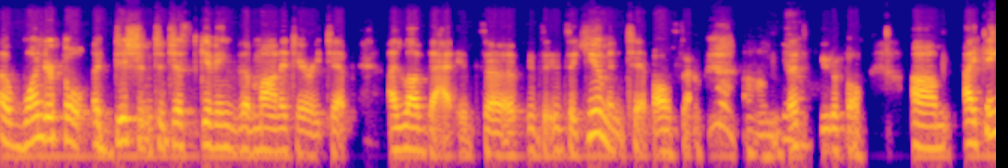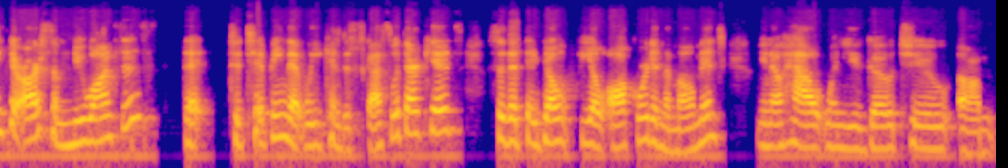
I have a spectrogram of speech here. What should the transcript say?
a wonderful addition to just giving the monetary tip. I love that. It's a it's, it's a human tip also. Um, yeah. That's beautiful. Um, I think there are some nuances that to tipping that we can discuss with our kids so that they don't feel awkward in the moment. You know how when you go to um,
